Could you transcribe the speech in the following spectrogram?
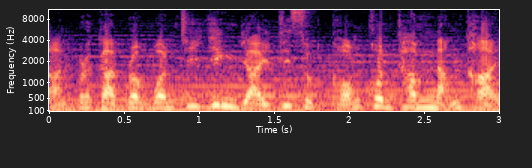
งานประกาศรางวัลที่ยิ่งใหญ่ที่สุดของคนทำหนังไทย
